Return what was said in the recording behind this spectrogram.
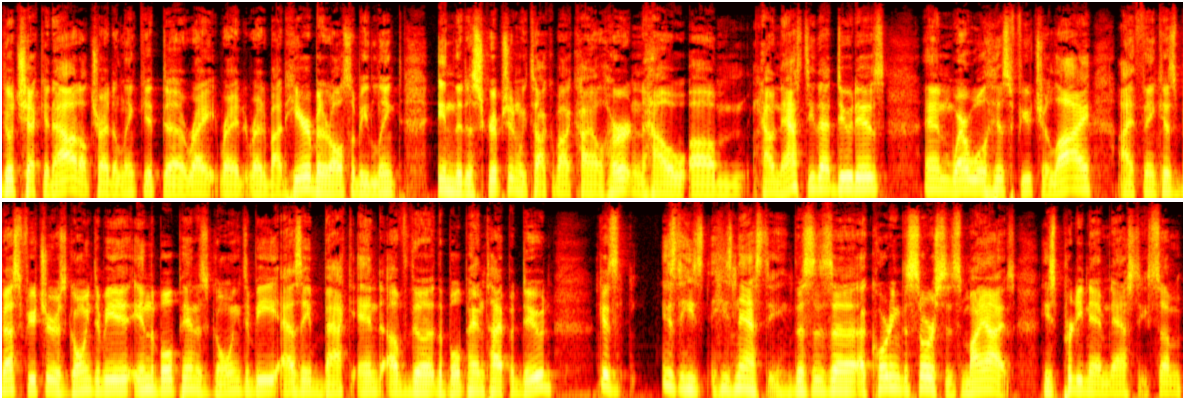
Go check it out. I'll try to link it uh, right right right about here, but it'll also be linked in the description. We talk about Kyle Hurt and how um, how nasty that dude is and where will his future lie? I think his best future is going to be in the bullpen, is going to be as a back end of the, the bullpen type of dude because he's, he's, he's nasty. This is, uh, according to sources, my eyes, he's pretty damn nasty. Some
